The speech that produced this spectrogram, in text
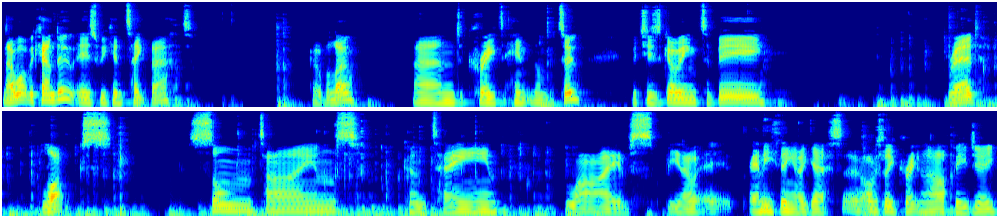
Now what we can do is we can take that, go below, and create hint number two, which is going to be red blocks sometimes contain lives. You know, anything, I guess. Uh, obviously, creating an RPG,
